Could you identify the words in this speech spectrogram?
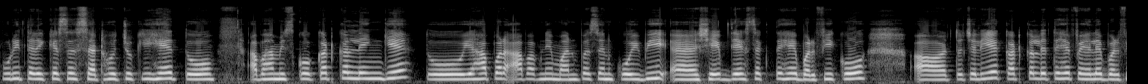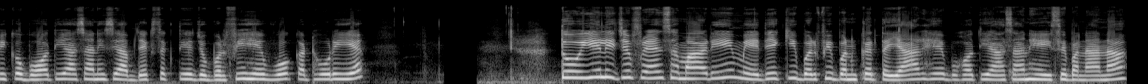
पूरी तरीके से सेट हो चुकी है। तो अब हम इसको कट कर लेंगे। तो यहाँ पर आप अपने मनपसंद कोई भी शेप देख सकते हैं बर्फ़ी को। और तो चलिए कट कर लेते हैं। पहले बर्फ़ी को बहुत ही आसानी से आप देख सकते हैं, जो बर्फ़ी है, वो कट हो रही है। तो ये लीजिए फ्रेंड्स, हमारी मैदे की बर्फ़ी बनकर तैयार है। बहुत ही आसान है इसे बनाना।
